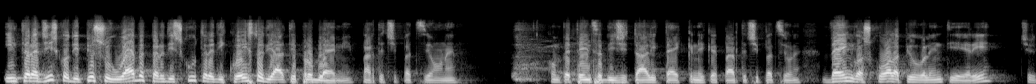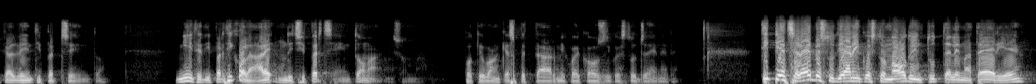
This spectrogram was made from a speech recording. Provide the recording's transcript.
Interagisco di più sul web per discutere di questo e di altri problemi, partecipazione, competenze digitali, tecniche, partecipazione. Vengo a scuola più volentieri, circa il 20%. Niente di particolare, 11%, ma insomma, potevo anche aspettarmi qualcosa di questo genere. Ti piacerebbe studiare in questo modo in tutte le materie?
